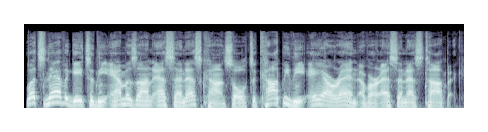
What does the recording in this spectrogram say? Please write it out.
Let's navigate to the Amazon SNS console to copy the ARN of our SNS topic.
